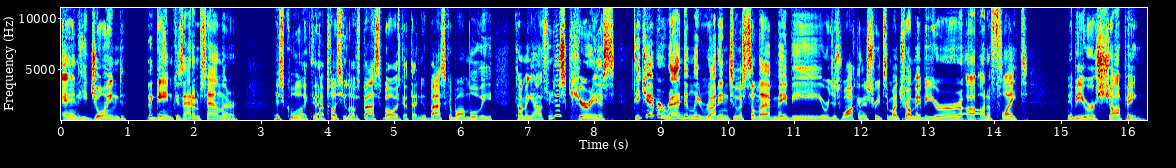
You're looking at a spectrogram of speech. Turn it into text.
And he joined the game because Adam Sandler is cool like that. Plus, he loves basketball. He's got that new basketball movie coming out. So I'm just curious did you ever randomly run into a celeb? Maybe you were just walking the streets of Montreal. Maybe you were uh, on a flight. Maybe you were shopping.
